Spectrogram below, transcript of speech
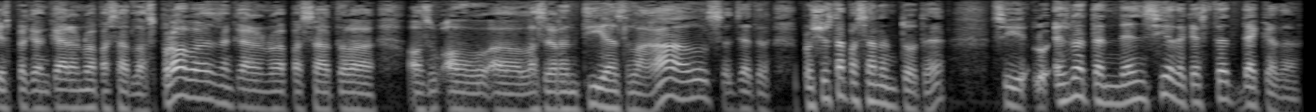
I és perquè encara no ha passat les proves, encara no ha passat la, els, el, el, les garanties legals, etc. Però això està passant en tot, eh? O sigui, és una tendència d'aquesta dècada.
